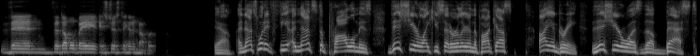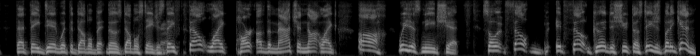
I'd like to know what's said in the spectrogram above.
than the double base just to hit a number. Yeah. And that's what it feel and that's the problem is this year like you said earlier in the podcast, I agree. This year was the best that they did with the double bit those double stages. Yeah. They felt like part of the match and not like, oh, we just need shit. So it felt it felt good to shoot those stages. But again,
